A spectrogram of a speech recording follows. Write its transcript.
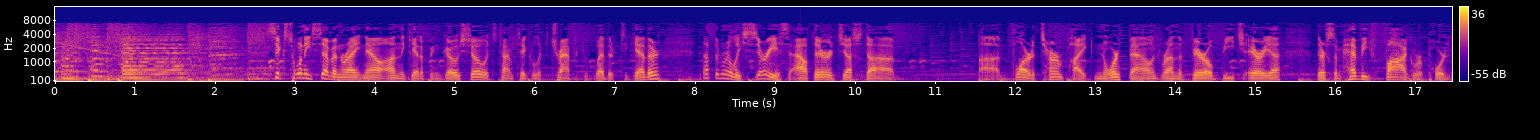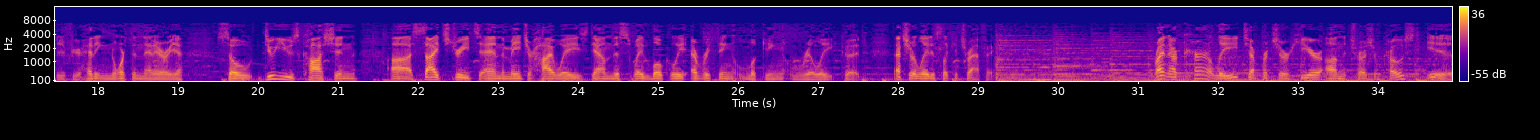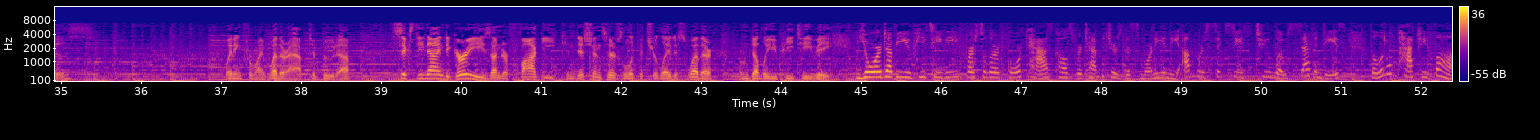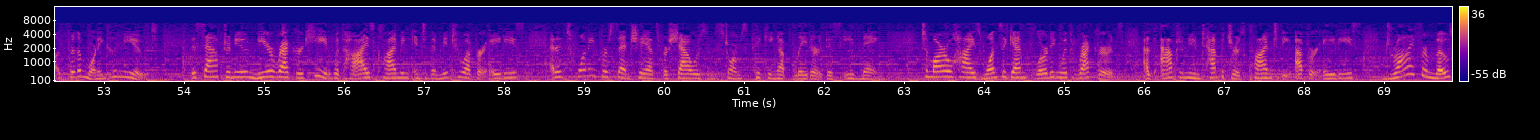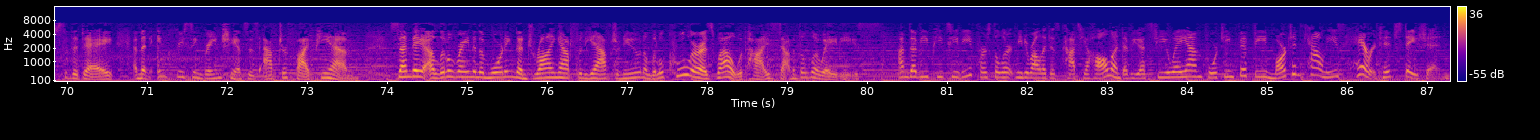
627 right now on the Get Up and Go show. It's time to take a look at traffic and weather together. Nothing really serious out there, just uh, uh, Florida Turnpike northbound around the Vero Beach area. There's some heavy fog reported if you're heading north in that area. So do use caution. Uh, side streets and the major highways down this way locally, everything looking really good. That's your latest look at traffic. Right now, currently, temperature here on the Treasure Coast is. Waiting for my weather app to boot up. 69 degrees under foggy conditions. Here's a look at your latest weather from WPTV. Your WPTV First Alert forecast calls for temperatures this morning in the upper 60s to low 70s, the little patchy fog for the morning commute. This afternoon, near record heat with highs climbing into the mid to upper 80s and a 20% chance for showers and storms picking up later this evening. Tomorrow highs once again flirting with records as afternoon temperatures climb to the upper 80s, dry for most of the day, and then increasing rain chances after 5 p.m. Sunday, a little rain in the morning, then drying out for the afternoon, a little cooler as well with highs down in the low 80s. I'm WPTV First Alert Meteorologist Katya Hall on WSTU AM 1450, Martin County's Heritage Station.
